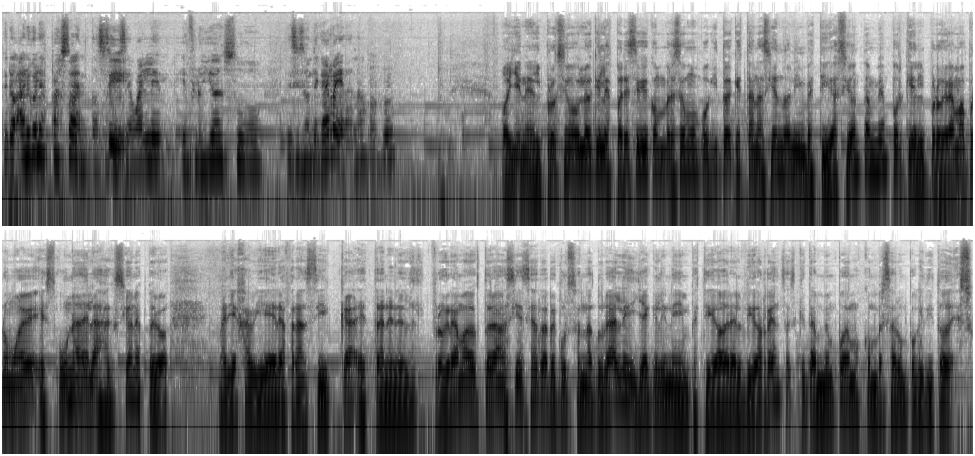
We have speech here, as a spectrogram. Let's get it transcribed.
Pero algo les pasó entonces, sí. igual le influyó en su decisión de carrera, ¿no? Uh -huh. Oye, en el próximo bloque, ¿les parece que conversemos un poquito de qué están haciendo en investigación también? Porque el programa Promueve es una de las acciones, pero María Javiera, Francisca están en el programa Doctorado en Ciencias de Recursos Naturales y Jacqueline es investigadora del Biorenza, es que también podemos conversar un poquitito de eso.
